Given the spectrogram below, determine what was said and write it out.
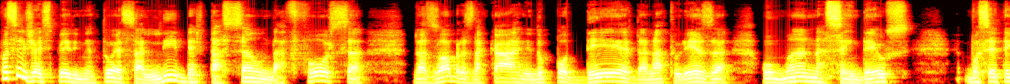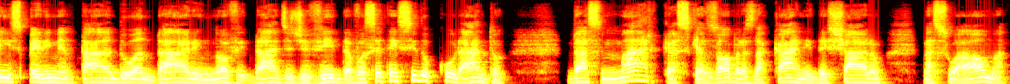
Você já experimentou essa libertação da força das obras da carne, do poder da natureza humana sem Deus? Você tem experimentado andar em novidade de vida? Você tem sido curado das marcas que as obras da carne deixaram na sua alma?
